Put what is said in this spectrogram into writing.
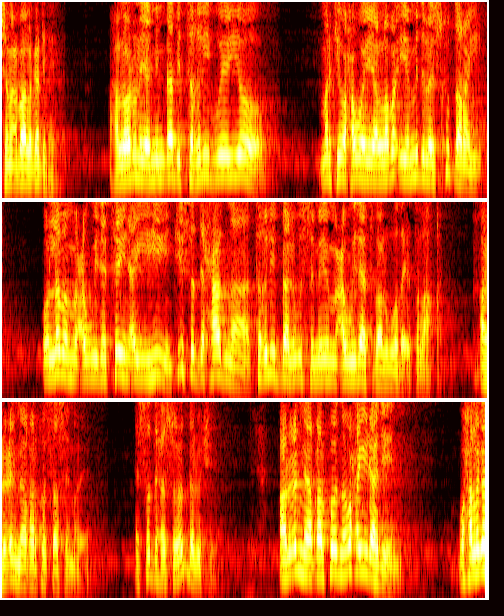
jamac baa laga dhigay waxaa la odhanayaa min baabi takhliib weeyo. Markii waxa weeye laba iyo mid la ysku daray oo laba mucawidatayn ay yihiin tii saddexaadna takhliib baa lagu sameeyo mucawidaat baa lagu wada itlaaqa ahlucilmiga qaarkood saasay mareen. Ee saddexda suuradood baa loo jeeda ahlucilmiga qaarkoodna waxay yidhaahdeen waxaa laga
